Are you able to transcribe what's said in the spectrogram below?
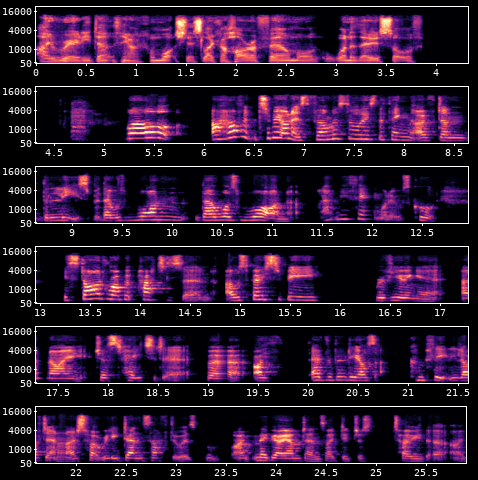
I really don't think I can watch this, like a horror film or one of those sort of? well i haven't to be honest film is always the thing that i've done the least but there was one there was one let me think what it was called it starred robert pattinson i was supposed to be reviewing it and i just hated it but i everybody else completely loved it and i just felt really dense afterwards I, maybe i am dense i did just tell you that i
